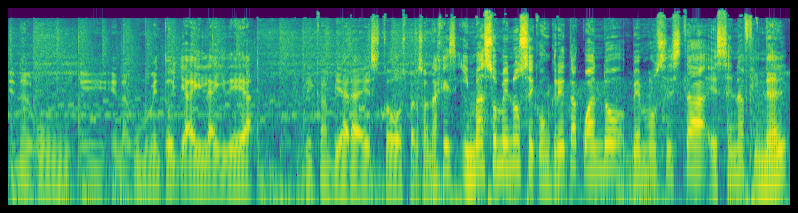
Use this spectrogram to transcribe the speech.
En, algún, eh, en algún momento ya hay la idea de cambiar a estos personajes y más o menos se concreta cuando vemos esta escena final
